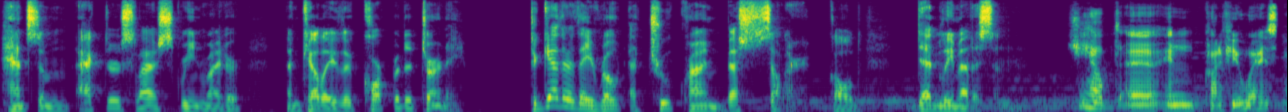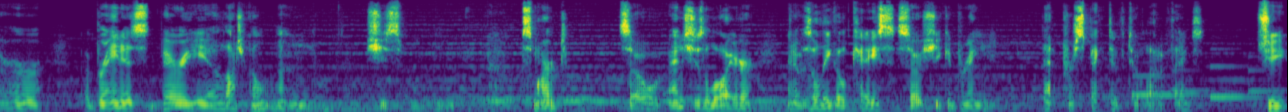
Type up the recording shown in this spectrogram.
handsome actor slash screenwriter, and Kelly, the corporate attorney. Together, they wrote a true crime bestseller called Deadly Medicine. She helped uh, in quite a few ways. Her brain is very uh, logical, and she's smart. So, and she's a lawyer, and it was a legal case, so she could bring that perspective to a lot of things. She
